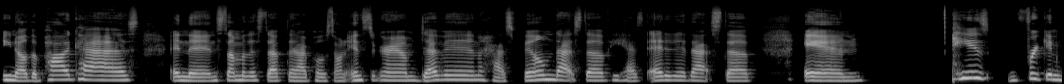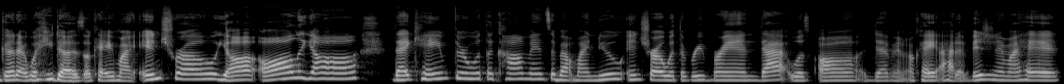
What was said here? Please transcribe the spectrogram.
you know, the podcast, and then some of the stuff that I post on Instagram, Devin has filmed that stuff. He has edited that stuff. And he is freaking good at what he does. Okay. My intro, y'all, all of y'all that came through with the comments about my new intro with the rebrand, that was all Devin. Okay. I had a vision in my head.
